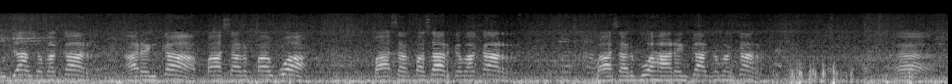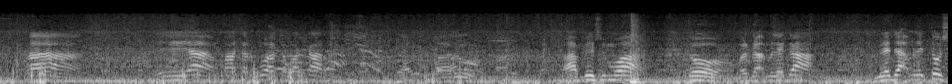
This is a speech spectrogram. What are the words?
Gudang kebakar, Arengka, Pasar Papua, Pasar-pasar kebakar, Pasar Buah Arengka kebakar. Ah, ah, iya, Pasar Buah kebakar. Baru, habis semua. Tuh, meledak-meledak, meledak-meletus.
